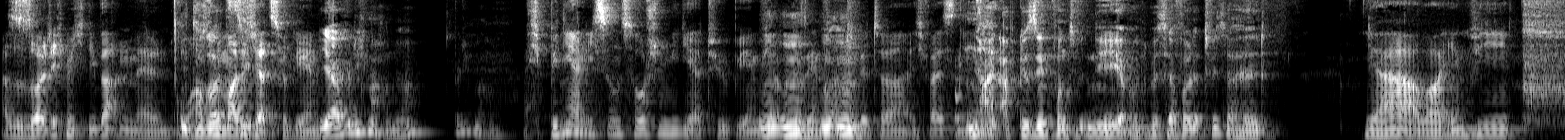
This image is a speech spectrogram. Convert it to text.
Also sollte ich mich lieber anmelden, um Du Nummer die- sicher zu gehen. Ja, würde ich machen, ja. Würde ich machen. Ich bin ja nicht so ein Social Media Typ irgendwie, abgesehen von Twitter. Ich weiß nicht. Nein, abgesehen von Twitter. Nee, aber du bist ja voll der Twitter-Held. Ja, aber irgendwie. Pff.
